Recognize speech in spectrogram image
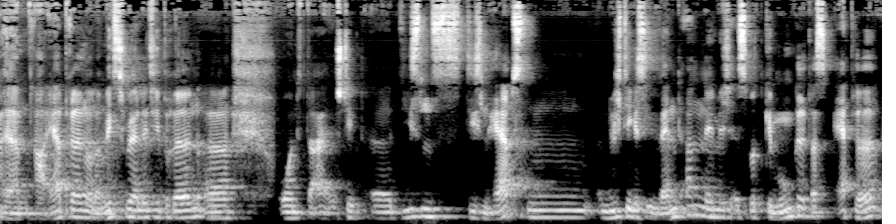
ähm, AR-Brillen oder Mixed Reality-Brillen. Äh, und da steht äh, diesen, diesen Herbst ein, ein wichtiges Event an, nämlich es wird gemunkelt, dass Apple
